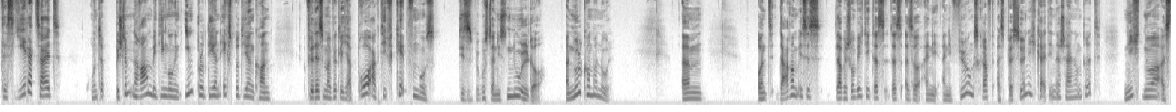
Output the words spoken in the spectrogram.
das jederzeit unter bestimmten Rahmenbedingungen implodieren, explodieren kann, für das man wirklich auch proaktiv kämpfen muss. Dieses Bewusstsein ist null da. Ein 0,0. Ähm, und darum ist es glaube ich, schon wichtig, dass, dass also eine, eine Führungskraft als Persönlichkeit in Erscheinung tritt, nicht nur als,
